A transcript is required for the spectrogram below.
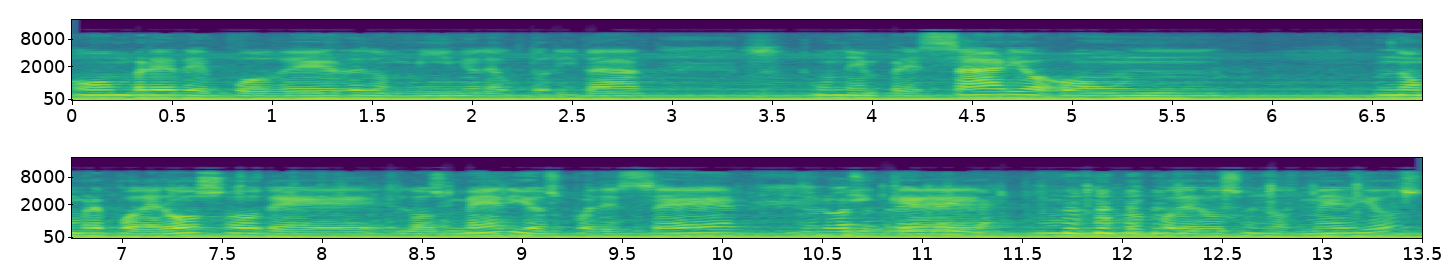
hombre de poder, de dominio, de autoridad, un empresario o un, un hombre poderoso de los medios puede ser. No lo vas y a traer, que un hombre poderoso en los medios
